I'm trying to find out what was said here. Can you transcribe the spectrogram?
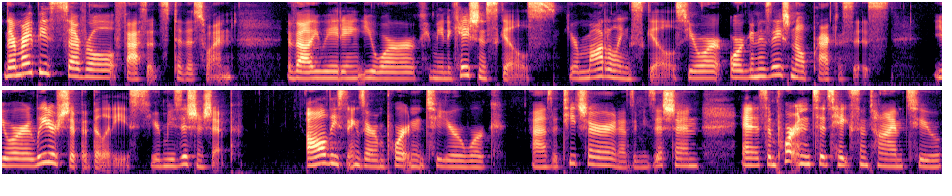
There might be several facets to this one evaluating your communication skills, your modeling skills, your organizational practices, your leadership abilities, your musicianship. All these things are important to your work as a teacher and as a musician, and it's important to take some time to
